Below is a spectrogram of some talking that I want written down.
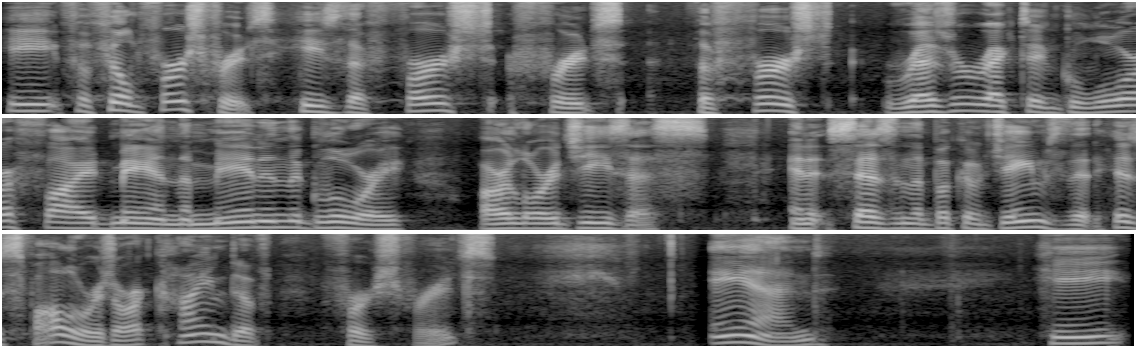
He fulfilled first fruits. He's the first fruits, the first resurrected, glorified man, the man in the glory, our Lord Jesus. And it says in the book of James that his followers are a kind of first fruits. And he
